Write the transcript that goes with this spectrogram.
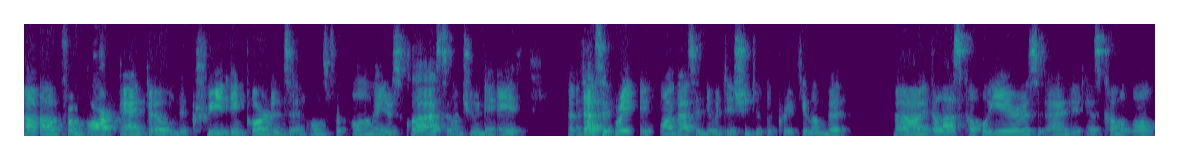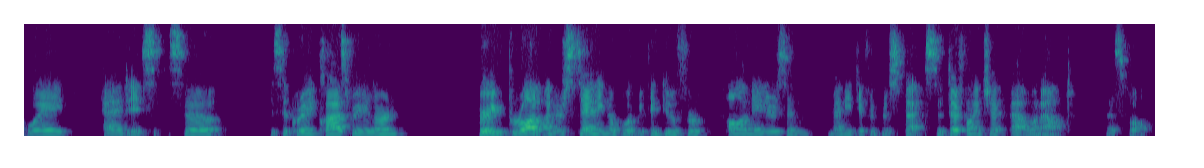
um, from Art Ando in the Creating Gardens and Homes for Pollinators class on June 8th. And that's a great one. That's a new addition to the curriculum that uh, in the last couple years, and it has come a long way. And it's, it's a it's a great class where you learn very broad understanding of what you can do for pollinators in many different respects. So definitely check that one out as well.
